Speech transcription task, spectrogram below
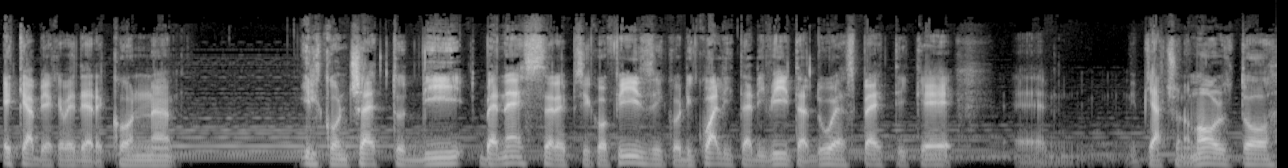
e che abbia a che vedere con il concetto di benessere psicofisico, di qualità di vita, due aspetti che eh, mi piacciono molto,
